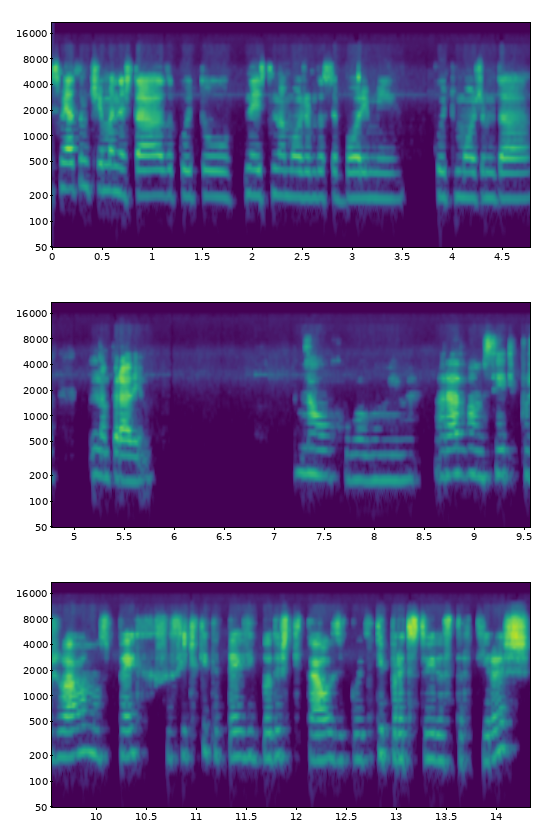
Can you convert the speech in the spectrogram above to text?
смятам, че има неща, за които наистина можем да се борим и които можем да направим. Много хубаво ми име. Радвам се и ти пожелавам успех с всичките тези бъдещи каузи, които ти предстои да стартираш.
